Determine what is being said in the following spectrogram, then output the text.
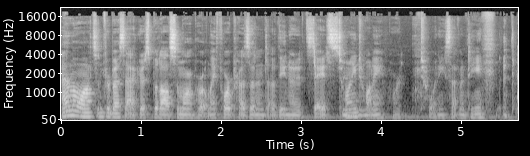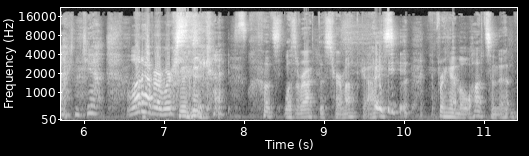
Emma Watson for Best Actress, but also more importantly for President of the United States, Mm-hmm. 2020 or 2017. yeah, whatever works guys. let's let's wrap this term up, guys. Bring Emma Watson in.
